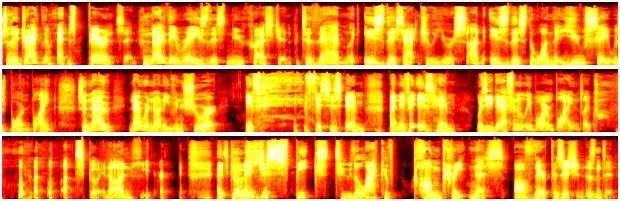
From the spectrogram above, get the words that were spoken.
So they drag the man's parents in. Now they raise this new question to them like, is this actually your son? Is this the one that you say was born blind? So now, now we're not even sure if, if this is him. And if it is him, was he definitely born blind? Like, what's going on here? It's- does- And it just speaks to the lack of concreteness of their position, doesn't it?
